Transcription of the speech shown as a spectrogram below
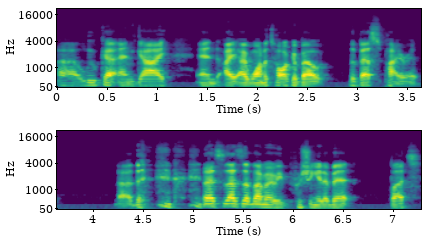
uh, Luka and Guy, and I, I want to talk about the best pirate. Uh, the, that's that's I might be pushing it a bit, but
